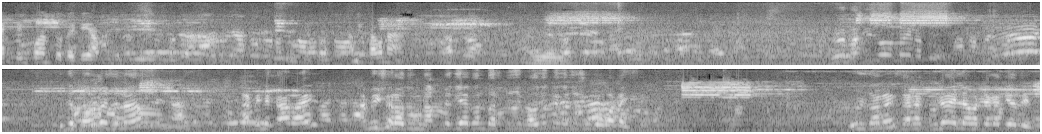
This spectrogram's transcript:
একদিন কোন তো দেখে, আপনি আমি খাব না। আমি না সারা না আপনি দিয়ে এখন দশ কেজি ফল দিতে বলছি, শুভ পাঠাইছে। বুঝলেন স্যার ঘুরে টাকা দিয়ে দেবো।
